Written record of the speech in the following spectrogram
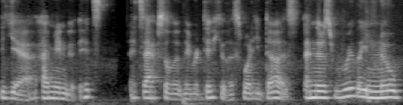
yeah. I mean, it's it's absolutely ridiculous what he does. And there's really no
